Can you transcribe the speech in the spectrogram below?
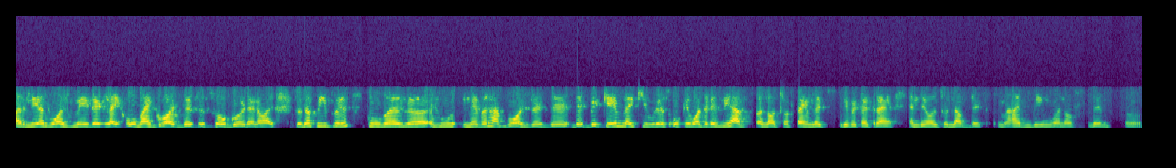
earlier was made it like oh my god this is so good and all. So the people who were uh, who never have watched it they they became like curious. Okay, what it is we have a lots of time. Let's give it a try. And they also loved it. I'm being one of them. So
